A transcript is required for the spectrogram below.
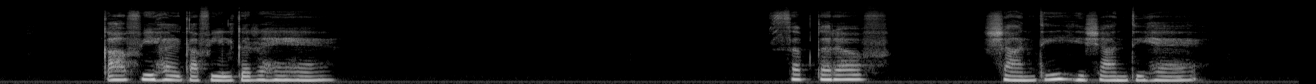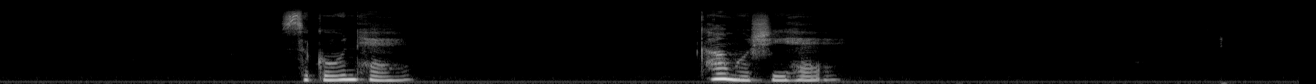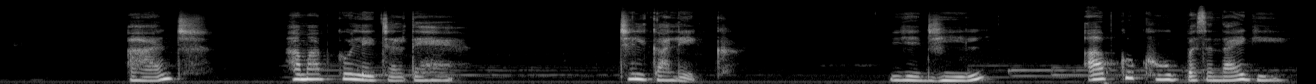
काफ़ी हल्का फील कर रहे हैं। सब तरफ़ शांति ही शांति है। सुकून है। खामोशी है। आज हम आपको ले चलते हैं। चिल्का लेक। ये झील आपको खूब पसंद आएगी,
